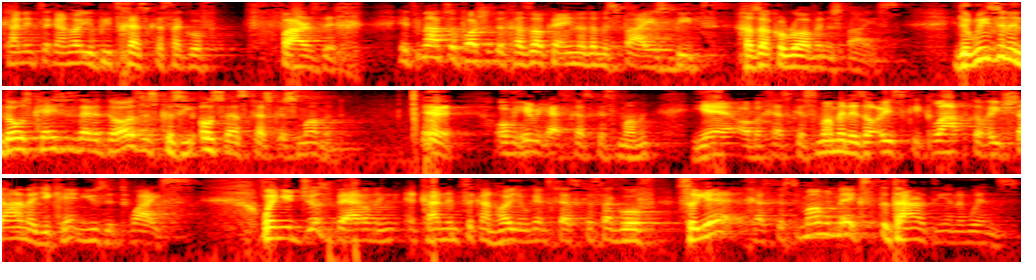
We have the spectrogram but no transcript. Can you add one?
kanim tzakan hoyu beats Cheskasaguf farzich. It's not so poshut that chazaka and the mispayis beats chazaka rov and mispayis. The reason in those cases that it does is because he also has cheskas moment. Over here he has cheskes moment. Yeah, over cheskes moment is a oiski klapt of Hishana. You can't use it twice. When you're just battling kanim tzakan hoyu against cheskes aguf, so yeah, cheskes moment makes the tarty and it wins.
